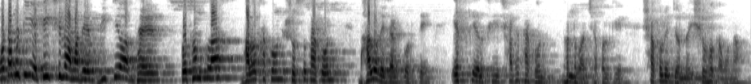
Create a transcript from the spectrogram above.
মোটামুটি এটাই ছিল আমাদের দ্বিতীয় অধ্যায়ের প্রথম ক্লাস ভালো থাকুন, সুস্থ থাকুন, ভালো রেজাল্ট করতে এসকেএলসির সাথে থাকুন। ধন্যবাদ সকলকে। সকলের জন্যই শুভকামনা।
